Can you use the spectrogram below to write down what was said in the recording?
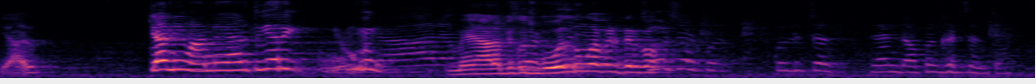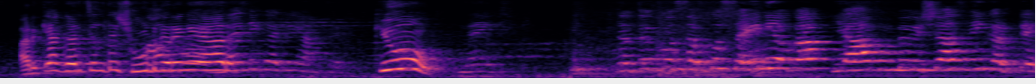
यार क्या नहीं मानना यार तू यार? मैं यार अभी कुछ बोल दूँगा फिर तेरे को। छोड़ छोड़ कुल कुल चल रहने दो अपन घर चलते हैं। अरे क्या घर चलते शूट करेंगे यार। मैं नहीं कर रही यहाँ पे। क्यों? नहीं। जब तक वो सब कुछ सही नहीं होगा या आप हम पे विश्वास नहीं करते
